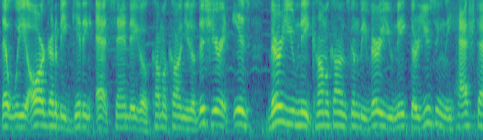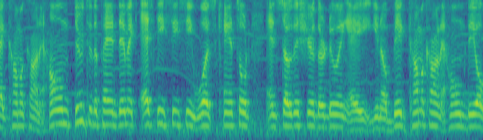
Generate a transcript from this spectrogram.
that we are going to be getting at San Diego Comic-Con. You know, this year it is very unique. Comic-Con is going to be very unique. They're using the hashtag Comic-Con at home. Due to the pandemic, SDCC was canceled, and so this year they're doing a, you know, big Comic-Con at home deal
